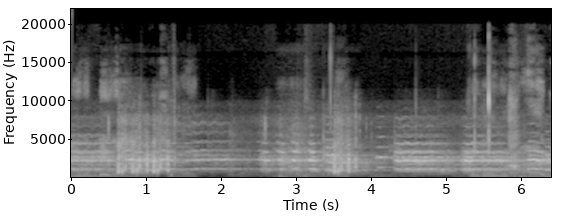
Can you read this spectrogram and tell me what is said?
ที่มันดีกันไปใช่แล้วก็มาขาย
